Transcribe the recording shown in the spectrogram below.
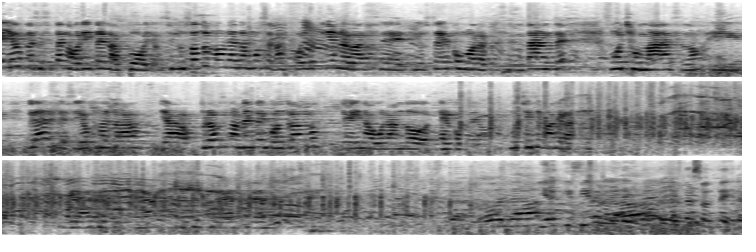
ellos necesitan ahorita el apoyo. Si nosotros no les damos el apoyo, ¿quién lo va a hacer? Y usted como representante, mucho más, ¿no? Y gracias y ojalá ya próximamente encontrarnos ya inaugurando el comedor. Muchísimas gracias. Gracias, señora. Muchas gracias. Hola. Ya quisiera la que está soltera.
